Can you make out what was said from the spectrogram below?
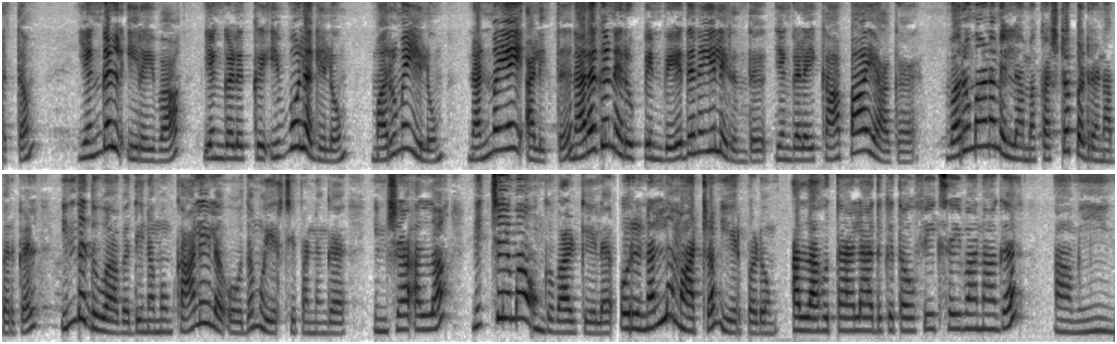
அர்த்தம் எங்கள் இறைவா எங்களுக்கு இவ்வுலகிலும் மறுமையிலும் நன்மையை அளித்து நரக நெருப்பின் வேதனையிலிருந்து எங்களை காப்பாயாக. வருமானம் இல்லாம கஷ்டப்படுற நபர்கள் இந்த துவாவை தினமும் காலையில ஓத முயற்சி பண்ணுங்க. இன்ஷா அல்லாஹ் நிச்சயமா உங்க வாழ்க்கையில ஒரு நல்ல மாற்றம் ஏற்படும். அல்லாஹு தாலா அதுக்கு தௌஃபீக் செய்வானாக. ஆமீன்.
